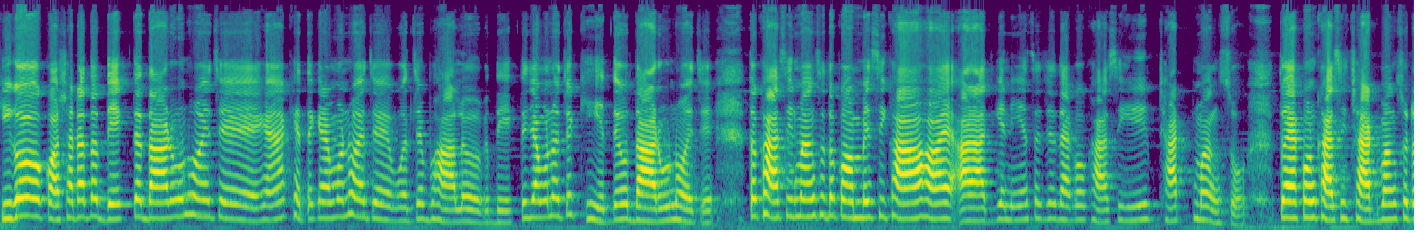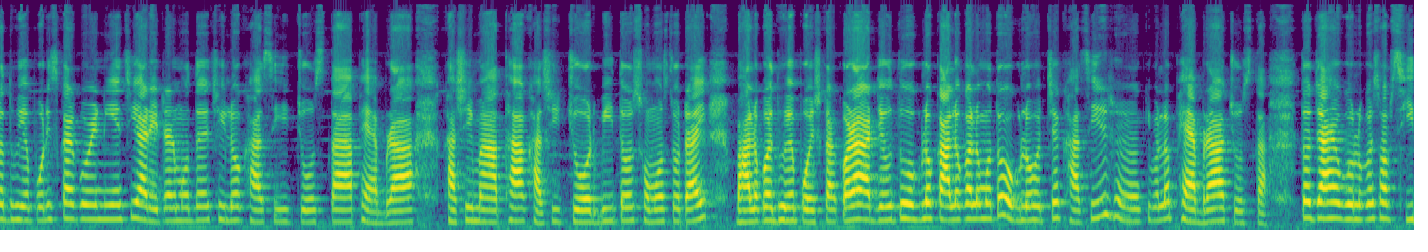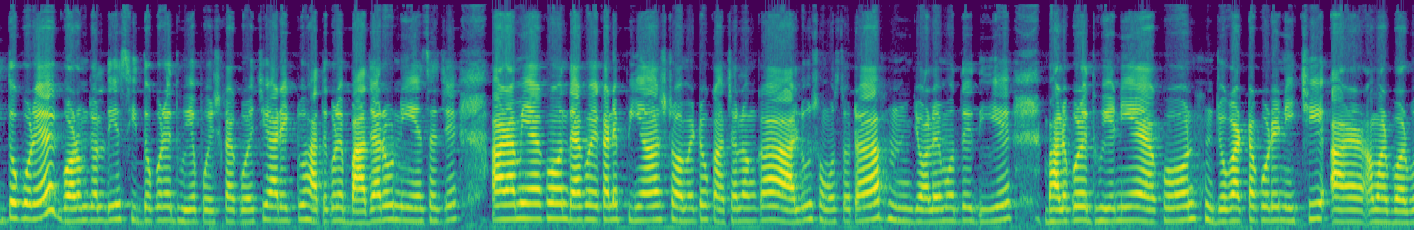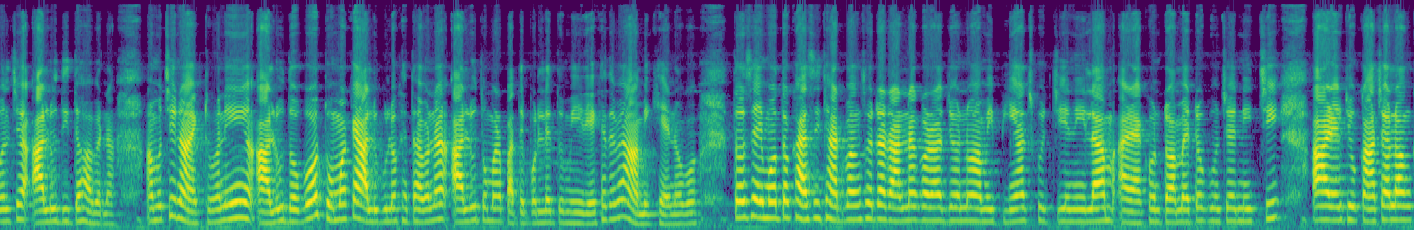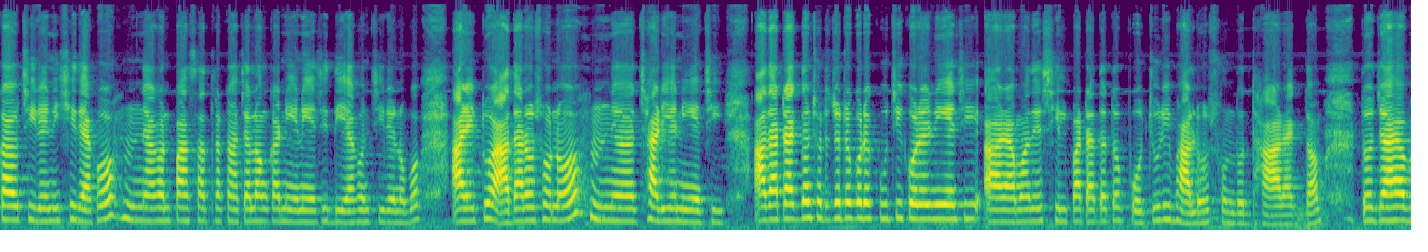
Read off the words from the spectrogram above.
কি গো, কষাটা তো দেখতে দারুণ হয়েছে। হ্যাঁ খেতে কেমন হয়েছে? বলছে, ভালো। দেখতে যেমন হয়েছে, খেতেও দারুণ হয়েছে। তো খাসির মাংস তো কম বেশি খাওয়া হয়। আর আজকে নিয়ে এসেছে, দেখো, খাসির ছাট মাংস। তো এখন খাসির ছাট মাংসটা ধুয়ে পরিষ্কার করে নিয়েছি। আর এটার মধ্যে ছিল খাসির চোস্তা ফ্যাবড়া খাসি মাথা, খাসির চর্বি, তো সমস্তটাই ভালো করে ধুয়ে পরিষ্কার করা। আর যেহেতু ওগুলো কালো কালো মতো, ওগুলো হচ্ছে খাসির কি বলো ফ্যাবড়া চোস্তা। তো যাই হোক, ওগুলোকে সব সিদ্ধ করে, গরম জল দিয়ে সিদ্ধ করে ধুয়ে পরিষ্কার করেছি আর একটু হাতে করে বাজারও নিয়ে এসেছে। আর আমি এখন দেখো এখানে পেঁয়াজ, টমেটো, কাঁচা লঙ্কা, আলু সমস্তটা জলের মধ্যে দিয়ে ভালো করে ধুয়ে নিয়ে এখন জোগাড়টা করে নিচ্ছি। আর আমার বর বলছে আলু দিতে হবে না। আমি বলছি, না, একটুখানি আলু দেবো। তোমাকে আলুগুলো খেতে হবে না। আলু তোমার পাতে পড়লে তুমি রেখে দেবে, আমি খেয়ে নেব। তো সেই মতো খাসি ছাট মাংসটা রান্না করার জন্য আমি পেঁয়াজ কুচিয়ে নিলাম আর এখন টমেটো কুচিয়ে নিচ্ছি। আর একটু কাঁচা লঙ্কাও চিড়ে নিচ্ছি। দেখো এখন পাঁচ সাতটা কাঁচা লঙ্কা নিয়ে নিয়েছি। দিয়ে এখন চিড়ে নেব। আর একটু আদা রসুনও ছাড়িয়ে নিয়েছি। আদাটা একদম ছোট ছোট করে কুচি করে নিয়েছি, আর আমাদের শিল্পাটাতে তো প্রচুরই ভালো সুন্দর ধার একদম। তো যাই হোক,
